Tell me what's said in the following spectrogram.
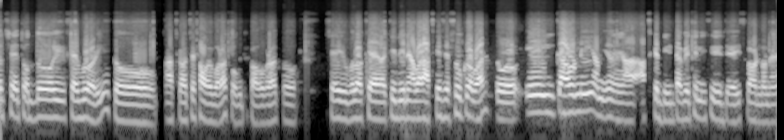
হচ্ছে চোদ্দই ফেব্রুয়ারি, তো আজকে হচ্ছে সবে বরাত, পবিত্র সবে বরাত, তো সেই উপলক্ষে কি দিনে আবার আজকে যে শুক্রবার, তো এই কারণেই আমি আজকের দিনটা বেছে নিয়েছি যে ইস্ট লন্ডনে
